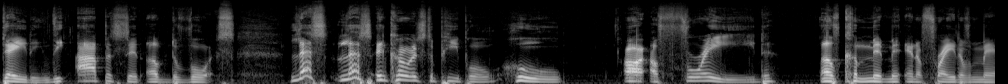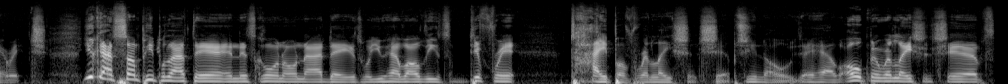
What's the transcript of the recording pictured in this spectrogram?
dating, the opposite of divorce. Let's let's encourage the people who are afraid of commitment and afraid of marriage. You got some people out there, and it's going on nowadays, where you have all these different type of relationships. You know, they have open relationships.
